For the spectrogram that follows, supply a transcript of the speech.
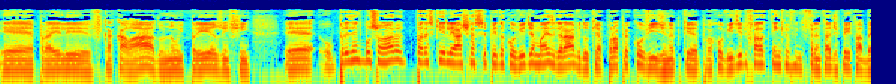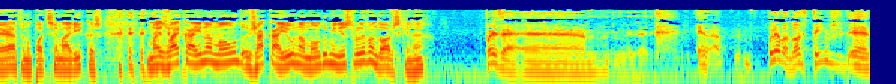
é, para ele ficar calado, não ir preso, enfim. É, o presidente Bolsonaro parece que ele acha que a CPI da Covid é mais grave do que a própria Covid, né? Porque a Covid ele fala que tem que enfrentar de peito aberto, não pode ser maricas, mas vai cair na mão, já caiu na mão do ministro Lewandowski, né? Pois é, é, é o Lewandowski tem, é,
